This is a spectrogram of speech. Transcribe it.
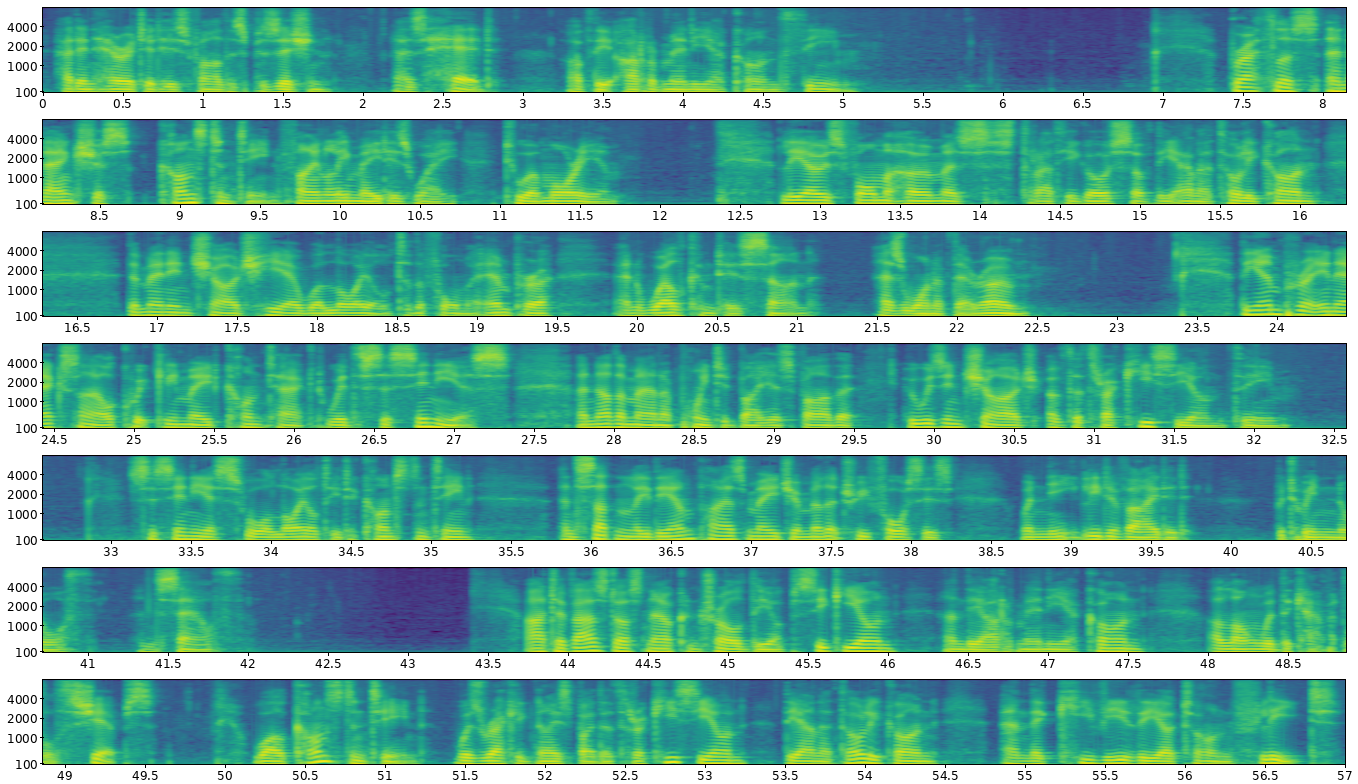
had inherited his father's position as head of the Armeniakon theme. Breathless and anxious, Constantine finally made his way to Amorium. Leo's former home as strategos of the Anatolikon, the men in charge here were loyal to the former emperor and welcomed his son as one of their own. The emperor in exile quickly made contact with Sicinius, another man appointed by his father, who was in charge of the Thrakision theme. Sicinius swore loyalty to Constantine, and suddenly the empire's major military forces were neatly divided between north and south. Artavasdos now controlled the Opsikion and the Armeniakon, along with the capital's ships, while Constantine was recognized by the Thrakision, the Anatolikon, and the Kivirioton fleet.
